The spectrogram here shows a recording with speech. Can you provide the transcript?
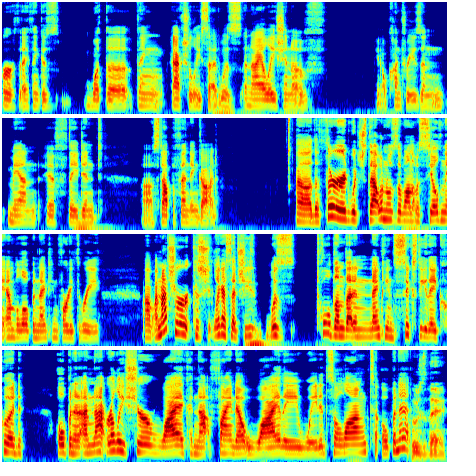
earth i think is what the thing actually said was annihilation of you know countries and man if they didn't uh, stop offending god uh, the third which that one was the one that was sealed in the envelope in 1943 um, i'm not sure because like i said she was told them that in 1960 they could open it. I'm not really sure why i could not find out why they waited so long to open it. Who's they?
